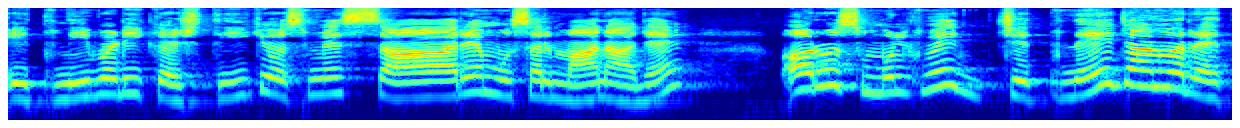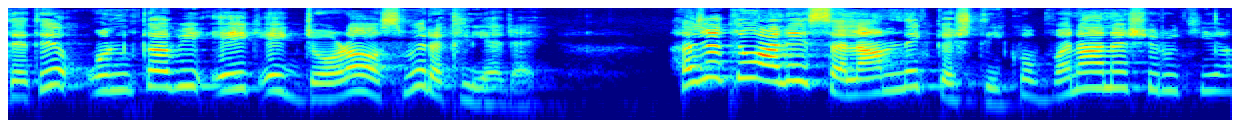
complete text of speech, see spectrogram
اتنی بڑی کشتی کہ اس میں سارے مسلمان آ جائیں اور اس ملک میں جتنے جانور رہتے تھے، ان کا بھی ایک ایک جوڑا اس میں رکھ لیا جائے۔ حضرت علیہ السلام نے کشتی کو بنانا شروع کیا۔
